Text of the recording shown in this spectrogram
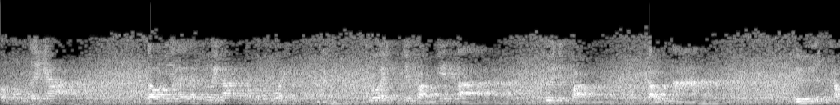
ตกทุกข์ได้ยาก เรามีอะไรเราช่วยได้เราก็ช่วย ช่วยด้วยความเมตตา ช่วยด้วยความกรุณา หรือเขา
